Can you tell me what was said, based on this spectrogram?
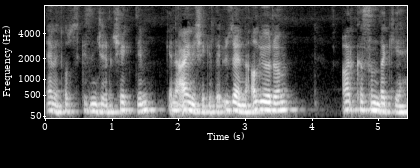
Evet 32 zincirimi çektim. Gene aynı şekilde üzerine alıyorum. Arkasındaki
